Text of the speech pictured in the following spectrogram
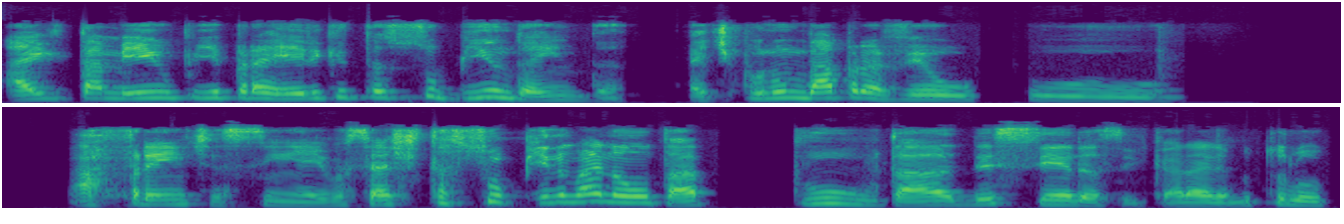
aí tá meio para ele que tá subindo ainda. É tipo, não dá para ver o, o, a frente assim. Aí você acha que tá subindo, mas não, tá, uh, tá descendo assim, caralho, é muito louco.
